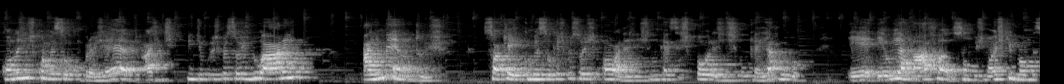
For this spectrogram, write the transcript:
Quando a gente começou com o projeto, a gente pediu para as pessoas doarem alimentos. Só que aí começou que as pessoas, olha, a gente não quer se expor, a gente não quer ir à rua. Eu e a Rafa somos nós que vamos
